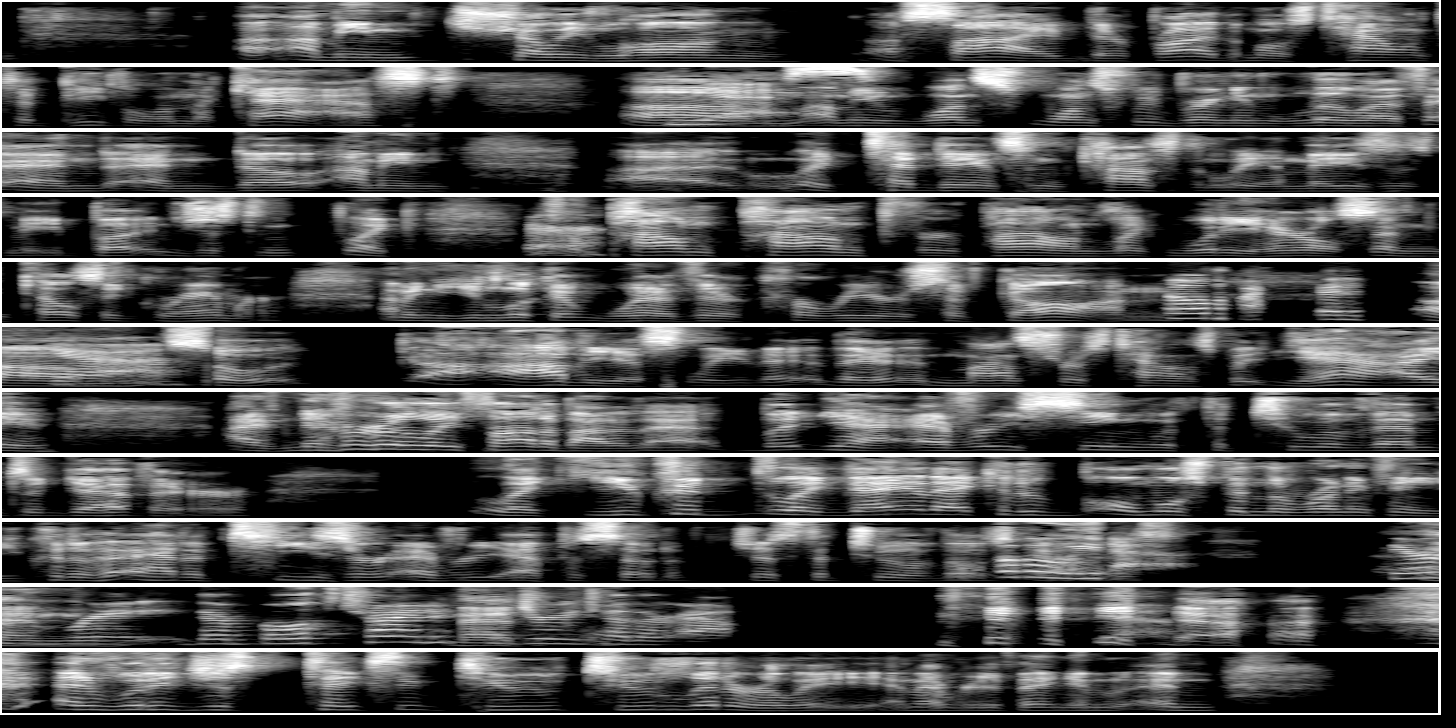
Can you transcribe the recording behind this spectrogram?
i mean shelley long aside they're probably the most talented people in the cast um, yes. I mean, once once we bring in Lilith and and no, I mean, uh, like Ted Danson constantly amazes me, but just like sure. for pound pound for pound, like Woody Harrelson and Kelsey Grammer. I mean, you look at where their careers have gone. Oh my goodness. Um, yeah. So obviously they're, they're, monstrous talents but yeah i i've never really thought about that but yeah every scene with the two of them together like you could like that that could have almost been the running thing you could have had a teaser every episode of just the two of those oh guys. yeah they're and great they're both trying to magical. figure each other out yeah. yeah. and woody just takes it too too literally and everything and and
